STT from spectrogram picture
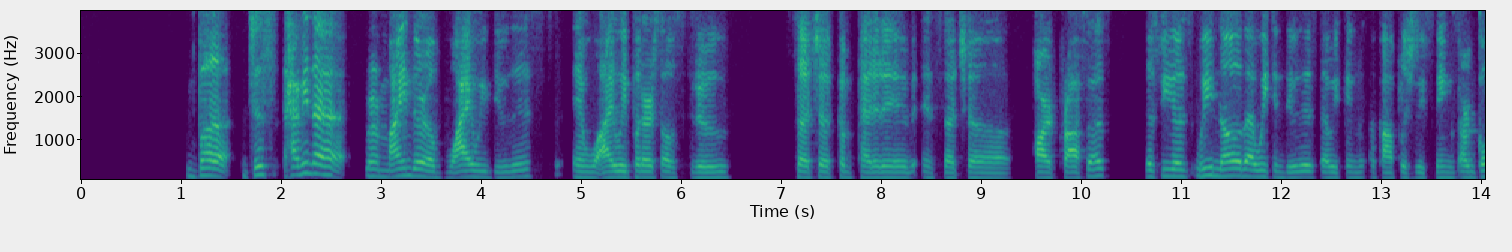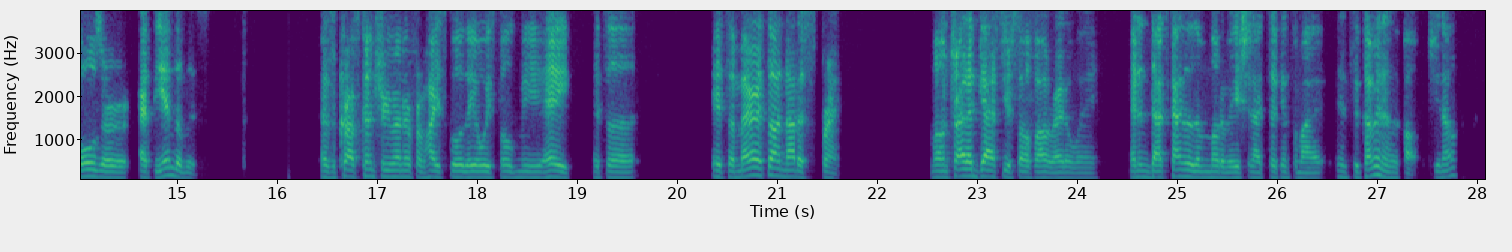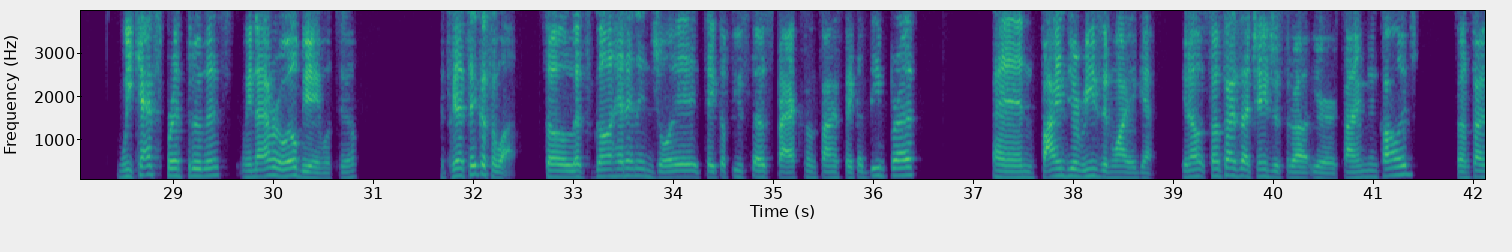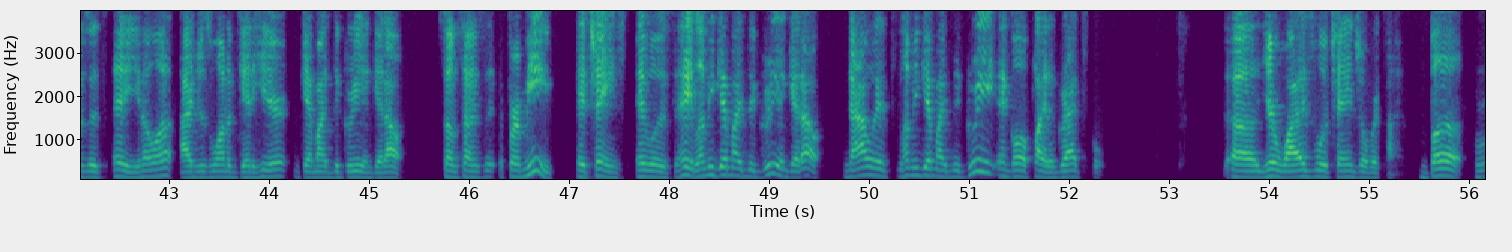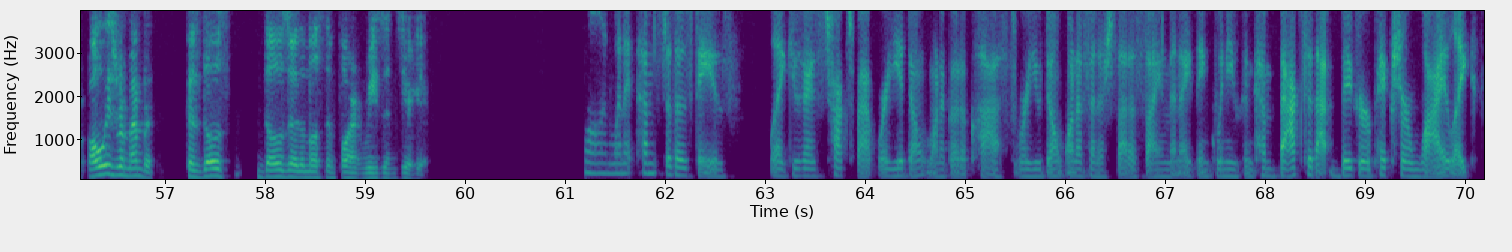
But just having that reminder of why we do this and why we put ourselves through such a competitive and such a hard process is because we know that we can do this, that we can accomplish these things. Our goals are at the end of this. as a cross country runner from high school, they always told me, "Hey, it's a it's a marathon, not a sprint. Don't try to gas yourself out right away." And that's kind of the motivation I took into my into coming into college. You know, we can't sprint through this. We never will be able to. It's gonna take us a while. So let's go ahead and enjoy it. Take a few steps back. Sometimes take a deep breath, and find your reason why again. You know, sometimes that changes throughout your time in college. Sometimes it's, hey, you know what? I just want to get here, get my degree, and get out. Sometimes it, for me, it changed. It was, hey, let me get my degree and get out. Now it's, let me get my degree and go apply to grad school. Uh, your whys will change over time, but always remember because those those are the most important reasons you're here. Well, and when it comes to those days, like you guys talked about, where you don't want to go to class, where you don't want to finish that assignment, I think when you can come back to that bigger picture, why, like,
